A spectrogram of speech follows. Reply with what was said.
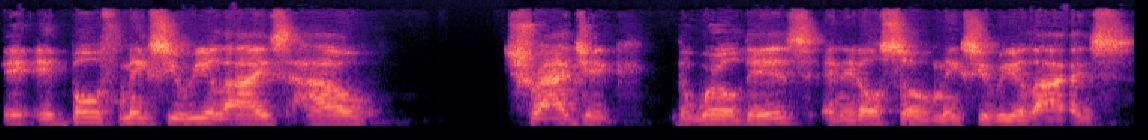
it, it both makes you realize how tragic the world is, and it also makes you realize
